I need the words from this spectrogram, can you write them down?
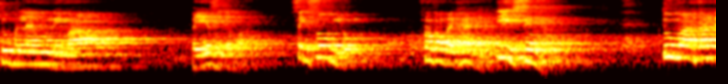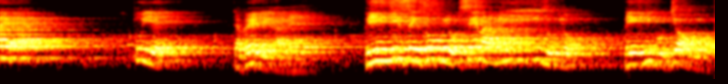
ကျိုးမလန်းဘူးနေမှာဘယင်းစိတ်တော့စိတ်ဆိုးပြီးတော့ ခေါင်းကောင်းတိုက်ခိုင်းတယ်အေးစင်းသူမှထားတဲ့သူ့ရဲ့တပည့်တွေကလည်းဘင်းကြီးစိတ်ဆိုးပြီးတော့ဆင်းလာပြီဆိုပြီးတော့ဘင်းကြီးကိုကြောက်ပြီးတော့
